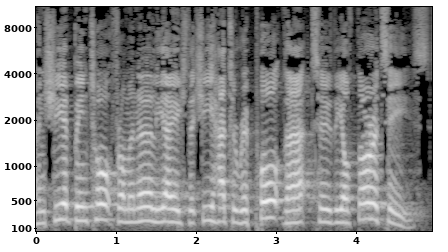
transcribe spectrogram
And she had been taught from an early age that she had to report that to the authorities.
